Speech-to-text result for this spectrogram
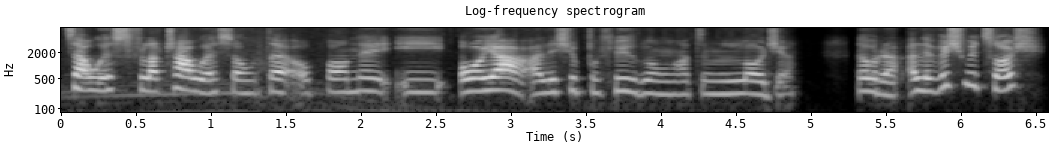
całe sflaczałe są te opony i o ja, ale się poślizgą na tym lodzie. Dobra, ale weźmy coś,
